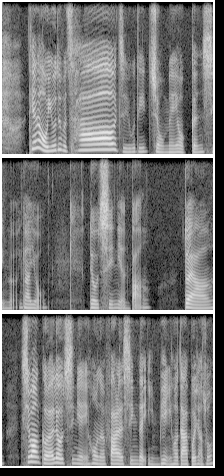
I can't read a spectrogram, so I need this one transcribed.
天啊，我 YouTube 超级无敌久没有更新了，应该有六七年吧？对啊。希望隔了六七年以后呢，发了新的影片以后，大家不会想说，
